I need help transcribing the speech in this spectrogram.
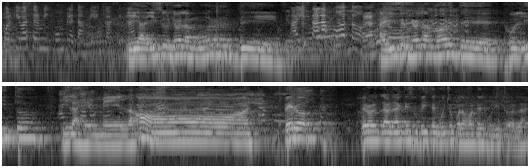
Porque iba a ser mi cumple también, casi. Y ahí surgió el amor de. Ahí está la foto. Ahí surgió el amor de Julito y la gemela. Ay. Pero, pero la verdad que sufriste mucho por el amor del Julito, ¿verdad?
